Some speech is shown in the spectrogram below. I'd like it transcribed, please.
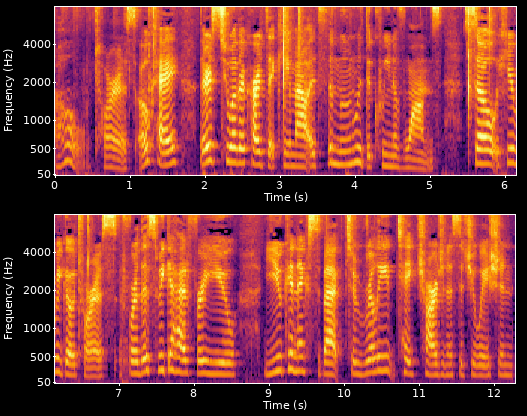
Oh, Taurus. Okay. There's two other cards that came out. It's the moon with the Queen of Wands. So here we go, Taurus. For this week ahead for you, you can expect to really take charge in a situation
